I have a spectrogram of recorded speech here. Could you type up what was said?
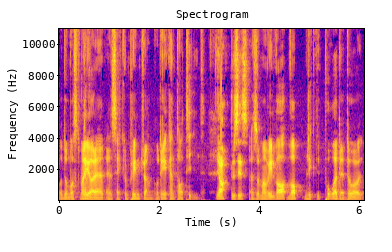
Och då måste man yep. göra en, en second print run och det kan ta tid. Ja, precis. Alltså man vill vara, vara riktigt på det, då,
